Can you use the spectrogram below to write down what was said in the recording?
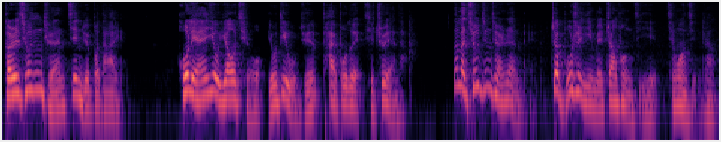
可是邱清泉坚决不答应。胡琏又要求由第五军派部队去支援他。那么邱清泉认为，这不是因为张凤吉情况紧张，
